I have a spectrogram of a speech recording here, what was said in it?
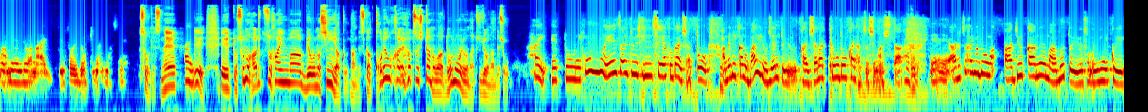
まあ、無縁ではないっていう、そういう病気になりますね。そうですね。はいで、えーっと、そのアルツハイマー病の新薬なんですが、これを開発したのはどのような企業なんでしょう？はい、えっと、日本のエーザイという製薬会社と、うんアメリカのバイオジェンという会社が共同開発しました。えーアルツハイマー病のアデュカヌマブというその言いにくい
